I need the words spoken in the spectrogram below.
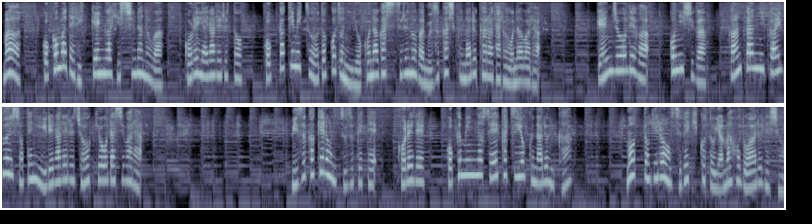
まあ、ここまで立憲が必死なのは、これやられると、国家機密をどこぞに横流しするのが難しくなるからだろうなわら。現状では、小西が簡単に怪文書手に入れられる状況だしわら。水かけ論続けて、これで国民の生活良くなるんか？もっと議論すべきこと山ほどあるでしょう。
